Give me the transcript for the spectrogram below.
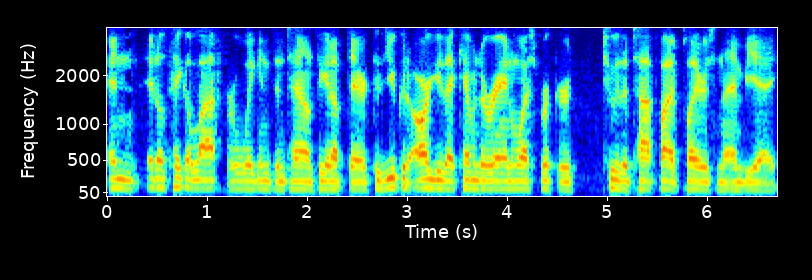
And it'll take a lot for Wiggins and Towns to get up there because you could argue that Kevin Durant and Westbrook are two of the top five players in the NBA.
